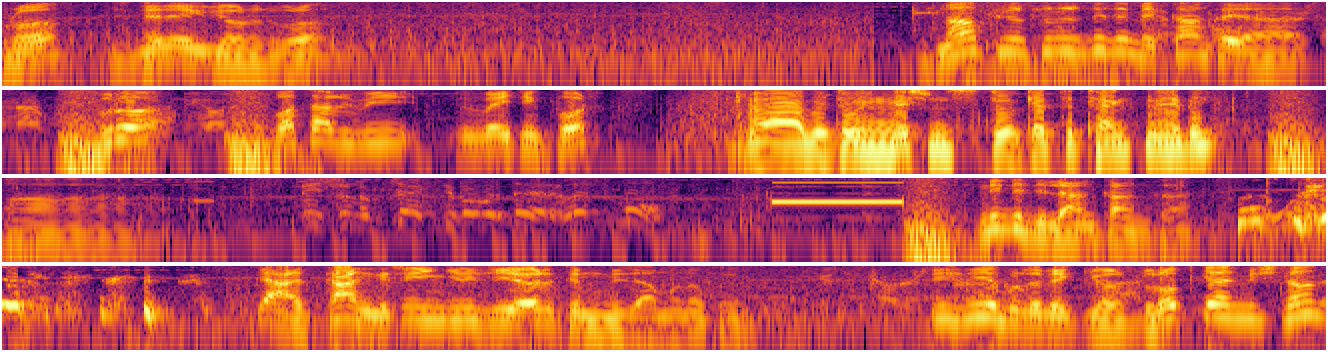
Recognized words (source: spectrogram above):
Bro biz nereye gidiyoruz bro? Ne yapıyorsunuz ne demek kanka ya? Bro what are we waiting for? Uh, we doing missions to get the tank, maybe? Aa. Ne dedi lan kanka? ya kanka şu İngilizceyi öğretin bize amına koyayım. Biz niye burada bekliyoruz? Drop gelmiş lan.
